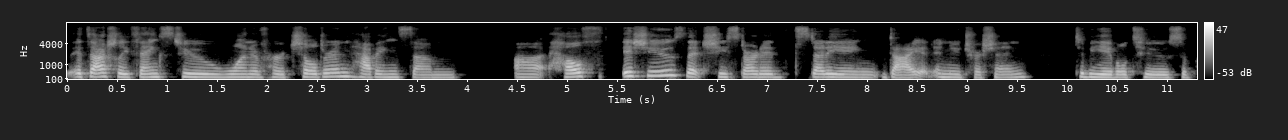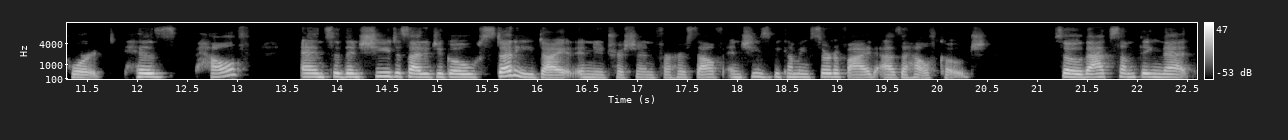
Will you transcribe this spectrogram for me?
it's actually thanks to one of her children having some uh, health issues that she started studying diet and nutrition to be able to support his health. And so then she decided to go study diet and nutrition for herself, and she's becoming certified as a health coach. So that's something that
